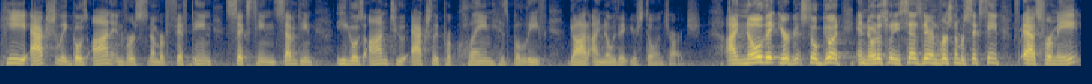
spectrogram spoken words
he actually goes on in verse number 15, 16, and 17. He goes on to actually proclaim his belief God, I know that you're still in charge. I know that you're still good. And notice what he says there in verse number 16 As for me,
